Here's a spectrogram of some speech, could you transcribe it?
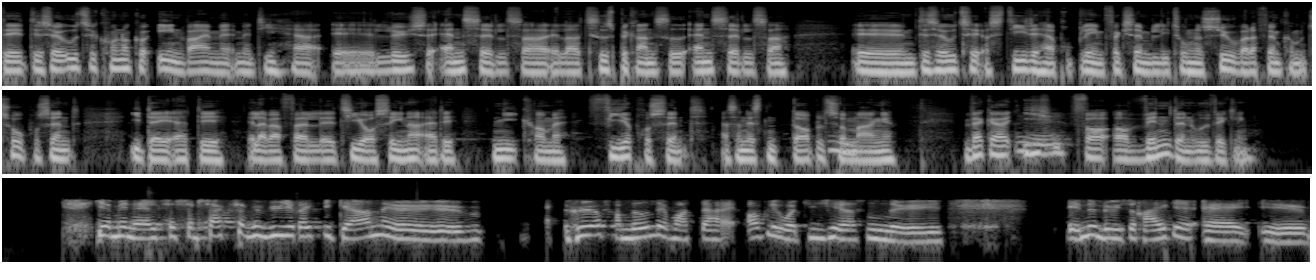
det, det ser ud til kun at gå en vej med, med de her øh, løse ansættelser eller tidsbegrænsede ansættelser. Øh, det ser ud til at stige det her problem. For eksempel i 2007 var der 5,2 procent. I dag er det, eller i hvert fald øh, 10 år senere, er det 9,4 procent. Altså næsten dobbelt så mm. Hvad gør I mm. for at vende den udvikling? Jamen altså, som sagt, så vil vi rigtig gerne øh, høre fra medlemmer, der oplever de her sådan, øh, endeløse række af øh,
